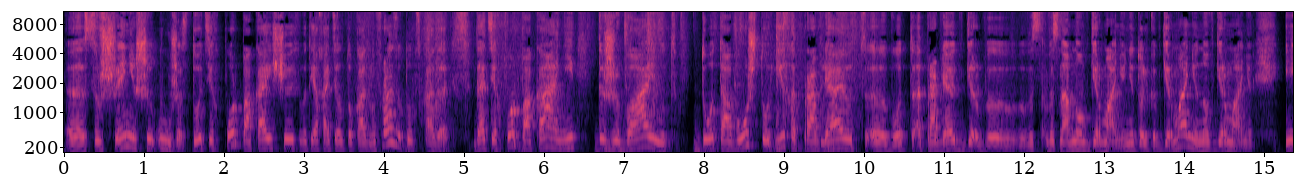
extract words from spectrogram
Э, совершеннейший ужас. До тех пор, пока еще их... Вот я хотела только одну фразу тут сказать. До тех пор, пока они доживают до того, что их отправляют, э, вот, отправляют в основном в Германию. Не только в Германию, но в Германию. И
